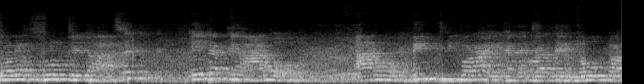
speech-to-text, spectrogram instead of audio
জলস্রোত যেটা আছে, এটাকে আরও আরও বৃদ্ধি করা এখানে যাতে নৌকা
